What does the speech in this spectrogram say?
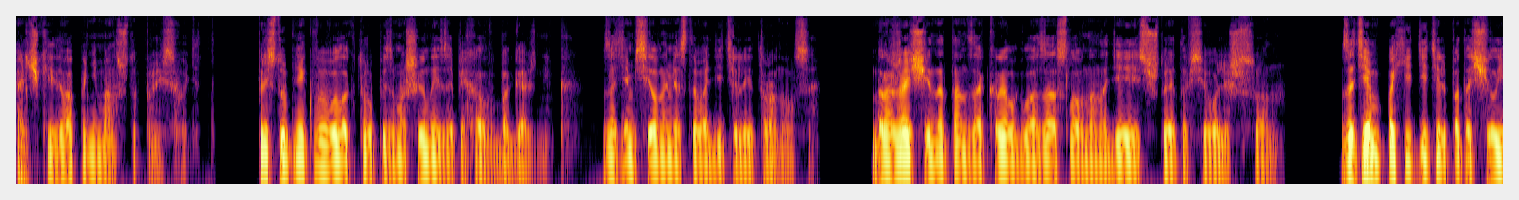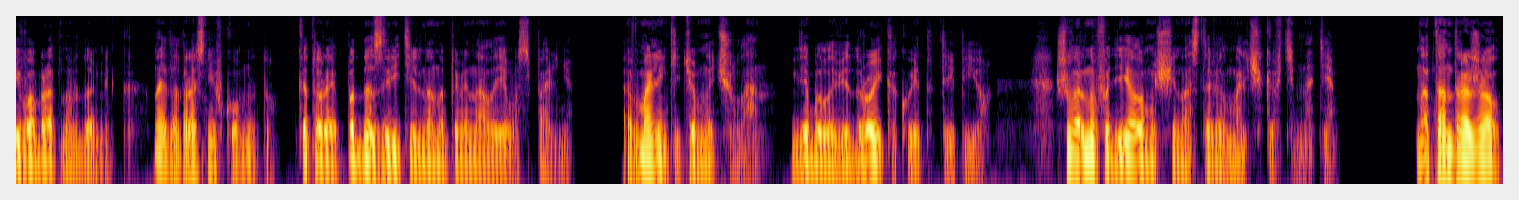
Мальчик едва понимал, что происходит. Преступник выволок труп из машины и запихал в багажник. Затем сел на место водителя и тронулся. Дрожащий Натан закрыл глаза, словно надеясь, что это всего лишь сон. Затем похититель потащил его обратно в домик. На этот раз не в комнату, которая подозрительно напоминала его спальню, а в маленький темный чулан, где было ведро и какое-то тряпье. Швырнув одеяло, мужчина оставил мальчика в темноте. Натан дрожал.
